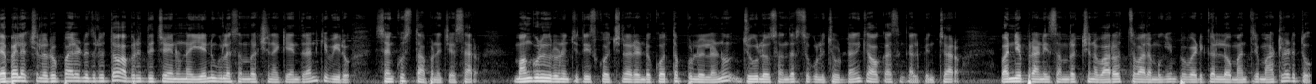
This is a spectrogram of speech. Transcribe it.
డెబ్బై లక్షల రూపాయల నిధులతో అభివృద్ధి చేయనున్న ఏనుగుల సంరక్షణ కేంద్రానికి వీరు శంకుస్థాపన చేశారు. మంగళూరు నుంచి తీసుకొచ్చిన రెండు కొత్త పులులను జూలో సందర్శకులు చూడడానికి అవకాశం కల్పించారు. వన్యప్రాణి సంరక్షణ వారోత్సవాల ముగింపు వేడుకల్లో మంత్రి మాట్లాడుతూ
